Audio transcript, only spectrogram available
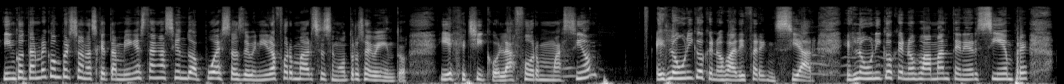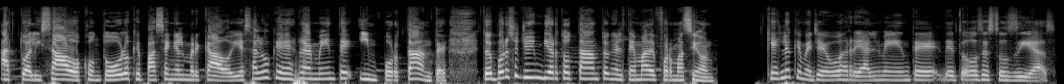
y encontrarme con personas que también están haciendo apuestas de venir a formarse en otros eventos. Y es que, chicos, la formación es lo único que nos va a diferenciar, es lo único que nos va a mantener siempre actualizados con todo lo que pasa en el mercado y es algo que es realmente importante. Entonces, por eso yo invierto tanto en el tema de formación. ¿Qué es lo que me llevo realmente de todos estos días?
